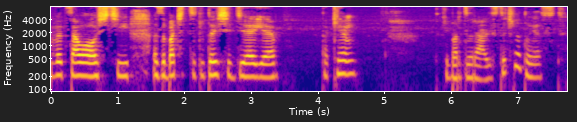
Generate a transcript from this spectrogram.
w całości, zobaczyć co tutaj się dzieje. Takie, takie bardzo realistyczne to jest.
